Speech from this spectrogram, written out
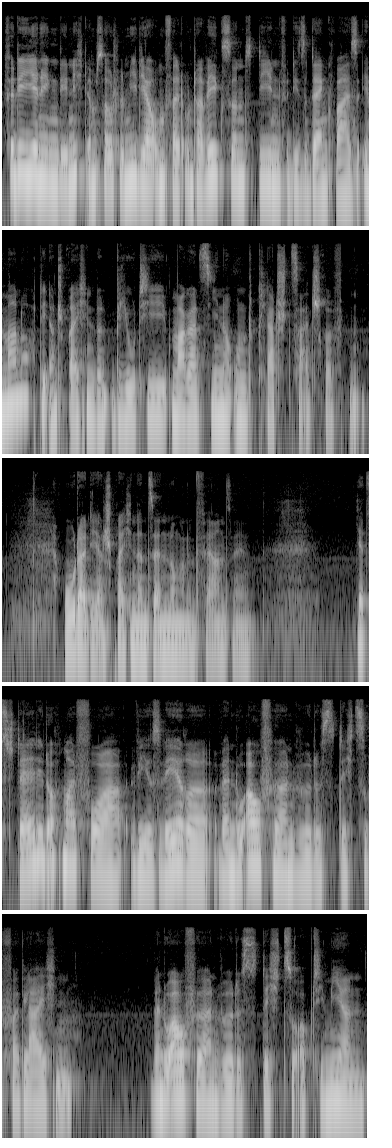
Für diejenigen, die nicht im Social-Media-Umfeld unterwegs sind, dienen für diese Denkweise immer noch die entsprechenden Beauty-Magazine und Klatschzeitschriften oder die entsprechenden Sendungen im Fernsehen. Jetzt stell dir doch mal vor, wie es wäre, wenn du aufhören würdest, dich zu vergleichen, wenn du aufhören würdest, dich zu optimieren,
